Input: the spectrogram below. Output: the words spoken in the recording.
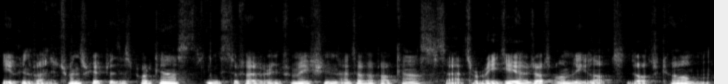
You can find a transcript of this podcast, links to further information, and other podcasts at radio.omniglot.com.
